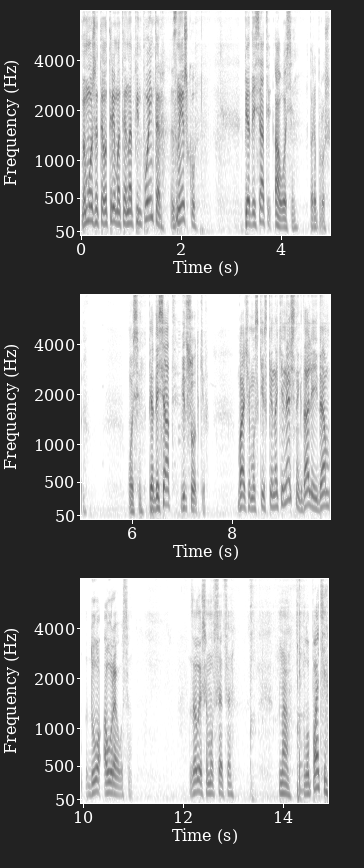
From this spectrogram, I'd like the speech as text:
ви можете отримати на пінпойнтер знижку 50, а ось він, перепрошую. Ось він, 50%. Бачимо скіфський накінечник, далі йдемо до Ауреуса. Залишимо все це на лопаті.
